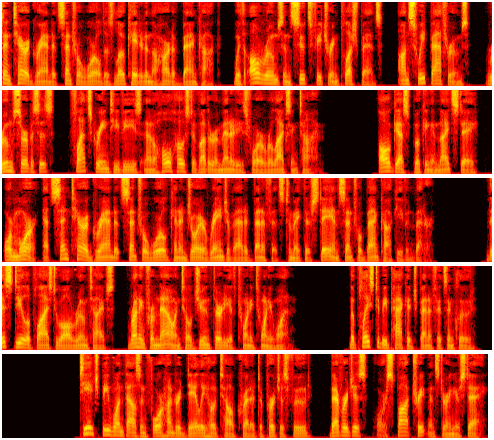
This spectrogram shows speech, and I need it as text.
Centara Grand at Central World is located in the heart of Bangkok, with all rooms and suites featuring plush beds, ensuite bathrooms, room services, flat screen TVs, and a whole host of other amenities for a relaxing time. All guests booking a night stay, or more, at Centara Grand at Central World can enjoy a range of added benefits to make their stay in central Bangkok even better. This deal applies to all room types, running from now until June 30, 2021. The place to be package benefits include THB 1400 daily hotel credit to purchase food, beverages, or spot treatments during your stay.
